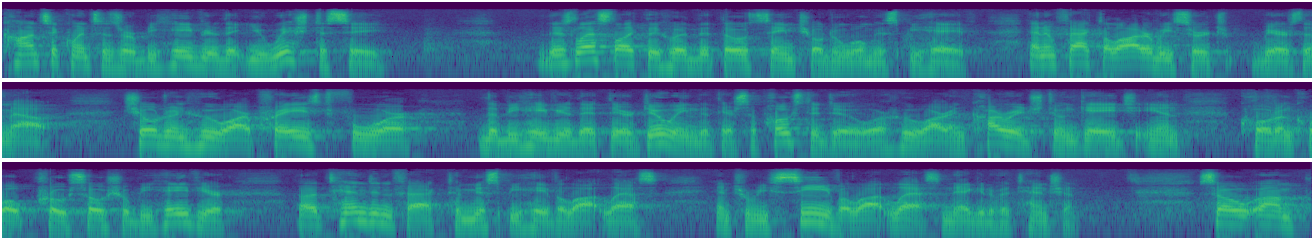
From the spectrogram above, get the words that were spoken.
consequences or behavior that you wish to see, there's less likelihood that those same children will misbehave. And in fact, a lot of research bears them out. Children who are praised for the behavior that they're doing, that they're supposed to do, or who are encouraged to engage in quote unquote pro social behavior, uh, tend in fact to misbehave a lot less and to receive a lot less negative attention. So um,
